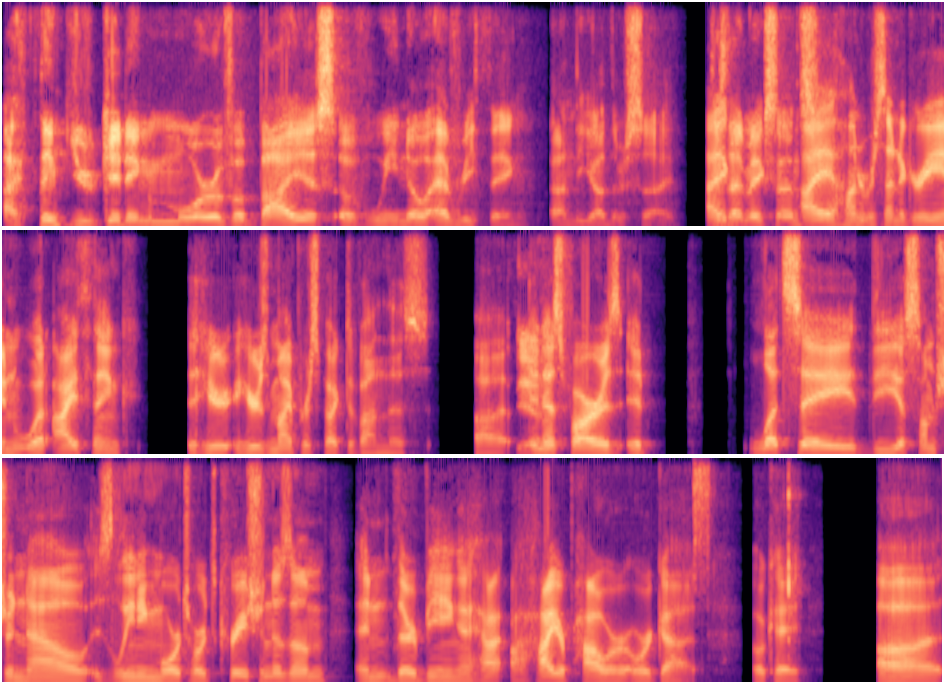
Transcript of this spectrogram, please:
I think you're getting more of a bias of we know everything on the other side. Does I- that make sense? I 100% agree. And what I think here here's my perspective on this. Uh, In as far as it, let's say the assumption now is leaning more towards creationism and there being a, hi- a higher power or God. Okay. Uh,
